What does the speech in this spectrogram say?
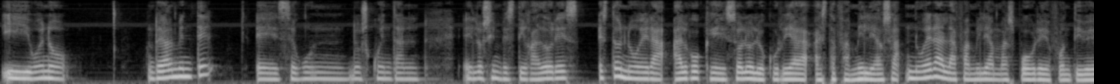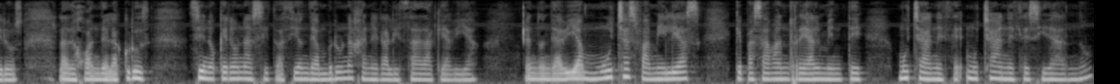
Y bueno, realmente eh, según nos cuentan eh, los investigadores, esto no era algo que solo le ocurría a esta familia, o sea, no era la familia más pobre de Fontiveros, la de Juan de la Cruz, sino que era una situación de hambruna generalizada que había, en donde había muchas familias que pasaban realmente mucha, mucha necesidad, ¿no?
